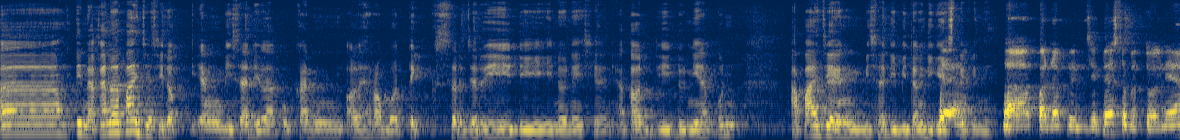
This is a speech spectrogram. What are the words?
Eh, tindakan apa aja sih dok yang bisa dilakukan oleh robotik surgery di Indonesia ini? atau di dunia pun apa aja yang bisa di bidang digestif Ya. ini? Nah, pada prinsipnya sebetulnya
